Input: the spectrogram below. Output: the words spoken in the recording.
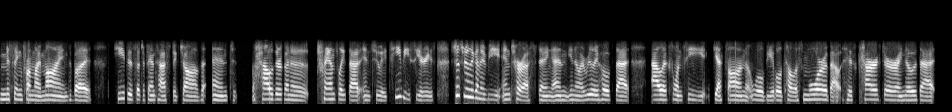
missing from my mind, but he did such a fantastic job and how they're going to translate that into a TV series it's just really going to be interesting. And you know I really hope that Alex once he gets on will be able to tell us more about his character. I know that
